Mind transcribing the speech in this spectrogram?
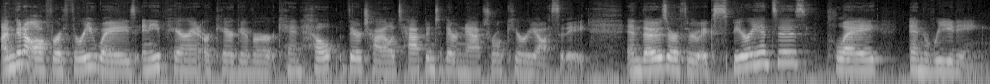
I'm going to offer three ways any parent or caregiver can help their child tap into their natural curiosity. And those are through experiences, play, and reading.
